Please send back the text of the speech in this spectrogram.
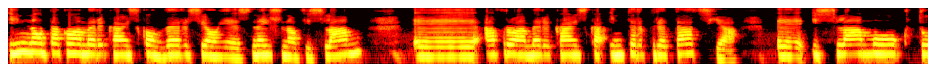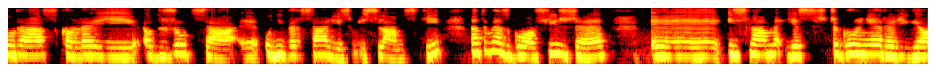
Inną taką amerykańską wersją jest Nation of Islam, afroamerykańska interpretacja islamu, która z kolei odrzuca e, uniwersalizm islamski, natomiast głosi, że e, islam jest szczególnie religią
